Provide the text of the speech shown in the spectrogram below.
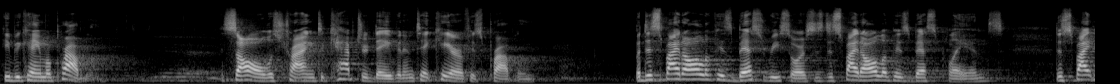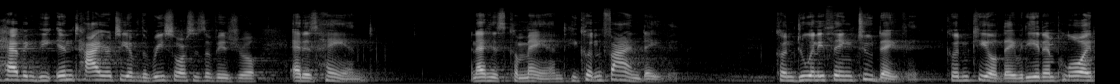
he became a problem. Saul was trying to capture David and take care of his problem. But despite all of his best resources, despite all of his best plans, despite having the entirety of the resources of Israel at his hand and at his command, he couldn't find David, couldn't do anything to David couldn't kill David. He had employed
